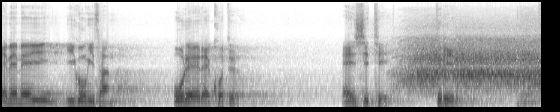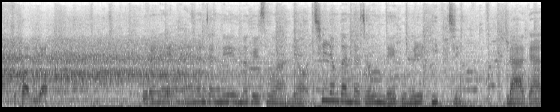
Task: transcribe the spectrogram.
MMA 2023 올해의 레코드 NCT 드림 축하합니다. 올 한해 다양한 장르의 음악을 소화하며 7년간 다져온 내공을 입증. 나아가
